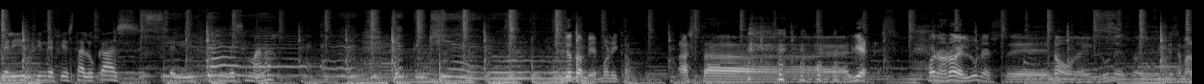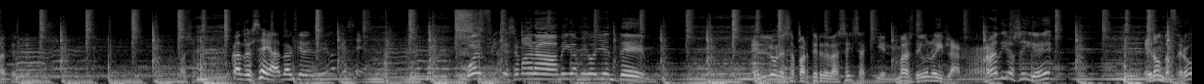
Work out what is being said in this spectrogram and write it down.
Feliz fin de fiesta, Lucas. Feliz fin de semana. Yo también, Mónica. Hasta el viernes. Bueno, no, el lunes. eh, no, el lunes, no, el fin de semana te veremos. Más o menos. Cuando sea, no quiere decir lo que sea. Buen fin de semana, amiga, amigo oyente. El lunes a partir de las 6 aquí en Más de Uno y la radio sigue en Onda Cero.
